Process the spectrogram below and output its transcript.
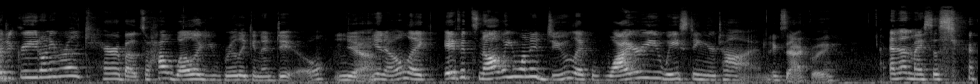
a Mhm. degree you don't even really care about. So how well are you really to do?" Yeah. You know, like if it's not what you want to do, like why are you wasting your time? Exactly. And then my sister,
